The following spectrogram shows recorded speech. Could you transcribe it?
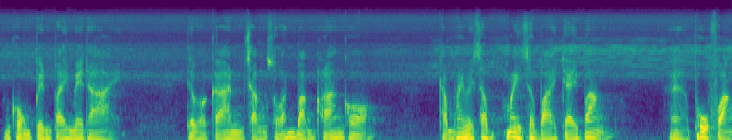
มันคงเป็นไปไม่ได้ แต่ว่าการสั่งสอนบางครั้งก็ทำให้ไม่สบายใจบ้างผู้ฟัง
